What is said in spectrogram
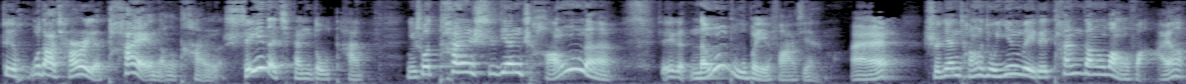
这胡大钱也太能贪了，谁的钱都贪。你说贪时间长了，这个能不被发现吗？哎。时间长了，就因为这贪赃枉法呀，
